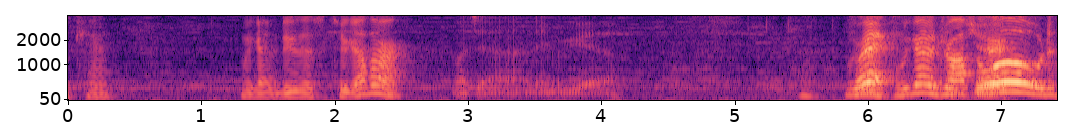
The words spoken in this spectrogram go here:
Okay. We got to do this together. Watch out, there we go. Frick! We gotta drop the load.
